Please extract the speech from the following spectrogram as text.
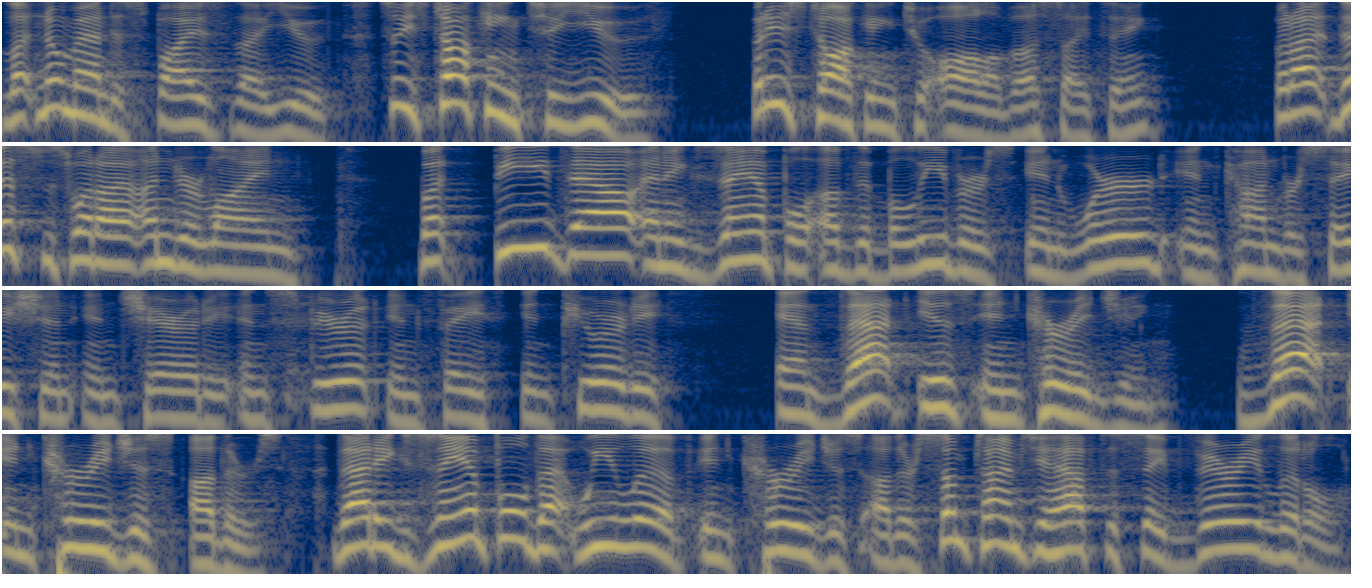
let no man despise thy youth. So he's talking to youth, but he's talking to all of us, I think. But I, this is what I underline but be thou an example of the believers in word, in conversation, in charity, in spirit, in faith, in purity. And that is encouraging. That encourages others. That example that we live encourages others. Sometimes you have to say very little,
